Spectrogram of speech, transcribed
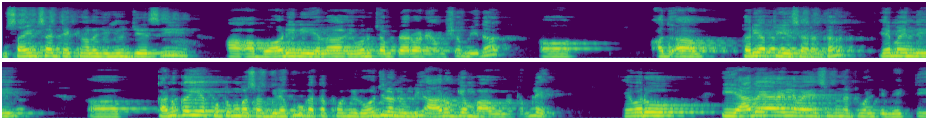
సైన్స్ అండ్ టెక్నాలజీ యూజ్ చేసి ఆ ఆ బాడీని ఎలా ఎవరు చంపారు అనే అంశం మీద ఆ, అది దర్యాప్తు చేశారంట. ఏమైంది? ఆ, కనుకయ్య కుటుంబ సభ్యులకు గత కొన్ని రోజుల నుండి ఆరోగ్యం బాగుండటం లేదు. ఎవరు? ఈ యాభై ఆరేళ్ళ వయసు ఉన్నటువంటి వ్యక్తి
